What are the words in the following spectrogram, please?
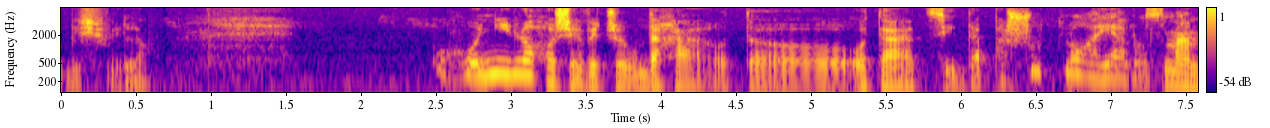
בשבילו. אני לא חושבת שהוא דחה אותו, אותה הצידה, פשוט לא היה לו זמן.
